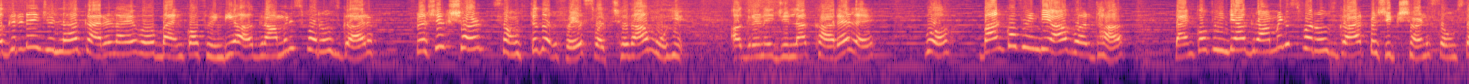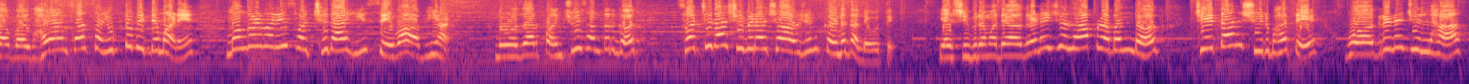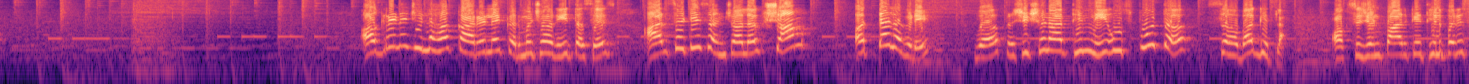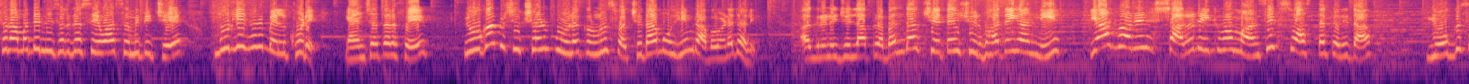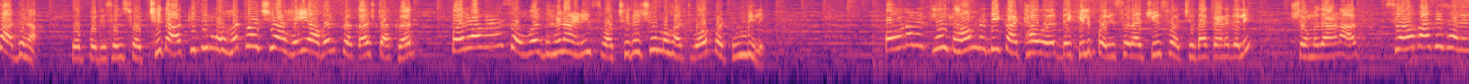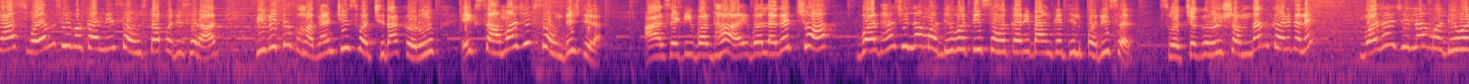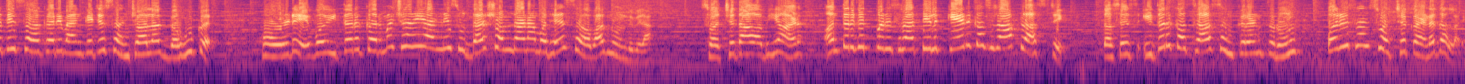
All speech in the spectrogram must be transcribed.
अग्रणी जिल्हा कार्यालय व बँक ऑफ इंडिया ग्रामीण स्वरोजगार प्रशिक्षण संस्थेतर्फे स्वच्छता मोहीम. अग्रणी जिल्हा कार्यालय व Bank of India Wardha. Bank of India ग्रामीण स्वरोजगार प्रशिक्षण संस्था वर्धा यांच्या संयुक्त विद्यमाने मंगळवारी स्वच्छता ही सेवा अभियान दोन हजार पंचवीस अंतर्गत स्वच्छता शिबिराचे आयोजन करण्यात आले होते. या शिबिरामध्ये अग्रणी जिल्हा प्रबंधक चेतन शिरभाते व अग्रणी जिल्हा अग्रणी जिल्हा कार्यालय कर्मचारी तसेच आरसीटी संचालक श्याम अत्यालगडे व प्रशिक्षणार्थींनी उत्स्फूर्त सहभाग घेतला. ऑक्सिजन पार्क येथील परिसरामध्ये निसर्ग सेवा समितीचे मुरलीधर बेलखोडे यांच्यातर्फे योगा प्रशिक्षण पूर्ण करून स्वच्छता मोहीम राबवण्यात आली. अग्रणी जिल्हा प्रबंधक चेतन शिरभाते यांनी याद्वारे शारीरिक व मानसिक स्वास्थ्याकरिता योग साधना व परिसर स्वच्छता किती महत्वाची आहे यावर प्रकाश टाकत पर्यावरण संवर्धन आणि स्वच्छतेचे महत्त्व पटवून दिले. पवनार येथील धाम नदी काठावर देखील परिसराची स्वच्छता करण्यात आली. श्रमदानात सहभागी झालेल्या स्वयंसेवकांनी संस्था परिसरात विविध भागांची स्वच्छता करून एक सामाजिक संदेश दिला. आरसाठी वर्धा व लगतच्या वर्धा जिल्हा मध्यवर्ती सहकारी बँकेतील परिसर स्वच्छ करून श्रमदान करण्यात आले. वर्धा जिल्हा मध्यवर्ती सहकारी बँकेचे संचालक गहुकर कोरडे व इतर कर्मचारी यांनी सुद्धा श्रमदानामध्ये सहभाग नोंदविला. स्वच्छता अभियान अंतर्गत परिसरातील केर कचरा प्लास्टिक तसेच इतर कचरा संकलन करून परिसर स्वच्छ करण्यात आलाय.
